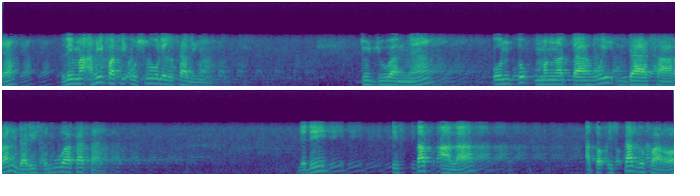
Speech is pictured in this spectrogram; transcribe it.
ya. Lima arifati usulil kalimah. Tujuannya untuk mengetahui dasaran dari sebuah kata. Jadi istaf'ala atau istaghfara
